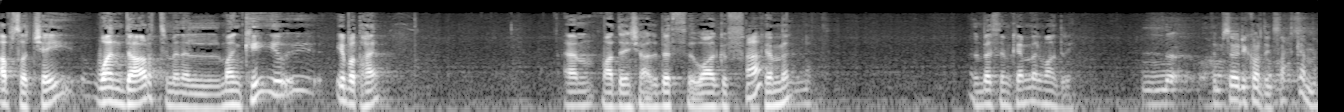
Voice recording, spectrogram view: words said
أبسط شيء. one dart من ال monkey ي- يبطها. ما أدري إن شاء الله البث واقف ها؟ البث مكمل؟ ما أدري. انت مسوي recording صح كمل.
